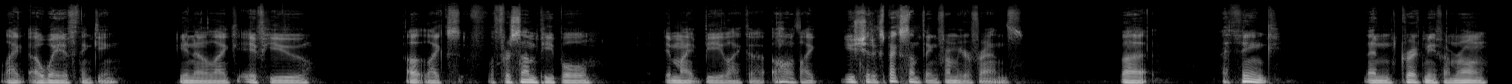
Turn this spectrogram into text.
like a way of thinking. You know, like if you uh, like for some people it might be like a oh like you should expect something from your friends. But I think and correct me if I'm wrong.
